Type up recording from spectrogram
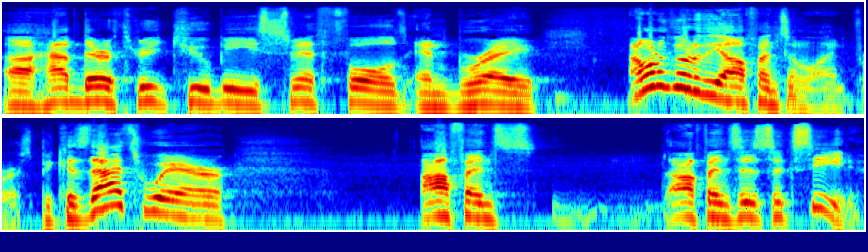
uh, have their three QBs, Smith, Foles, and Bray. I want to go to the offensive line first because that's where offense offenses succeed.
